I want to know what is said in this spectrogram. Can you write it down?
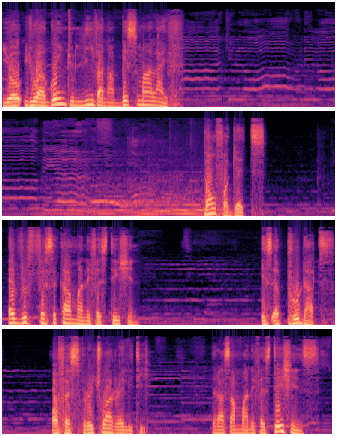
you you are going to live an abysmal life. Don't forget, every physical manifestation is a product of a spiritual reality. There are some manifestations,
